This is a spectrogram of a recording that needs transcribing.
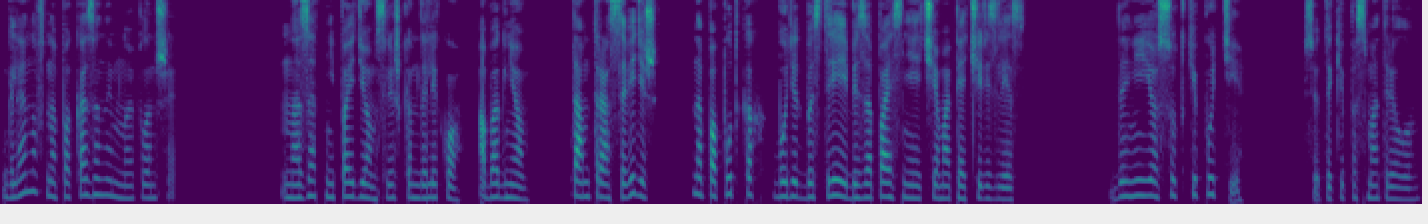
глянув на показанный мной планшет. «Назад не пойдем, слишком далеко. Обогнем. Там трасса, видишь? На попутках будет быстрее и безопаснее, чем опять через лес. До нее сутки пути. Все-таки посмотрел он.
